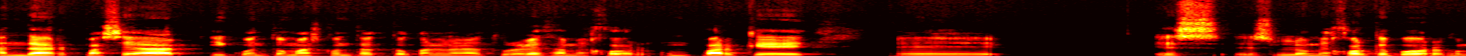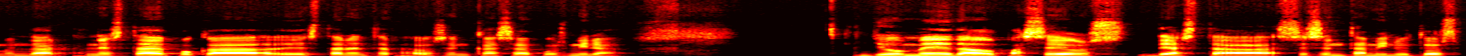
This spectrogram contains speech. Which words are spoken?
andar, pasear y cuanto más contacto con la naturaleza, mejor. Un parque eh, es, lo mejor que puedo recomendar. En esta época de estar encerrados en casa, pues mira, yo me he dado paseos de hasta 60 minutos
